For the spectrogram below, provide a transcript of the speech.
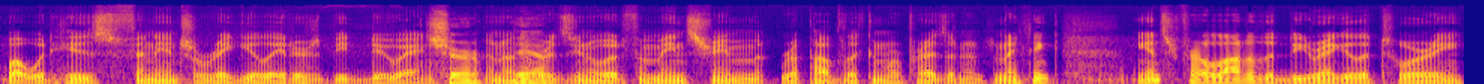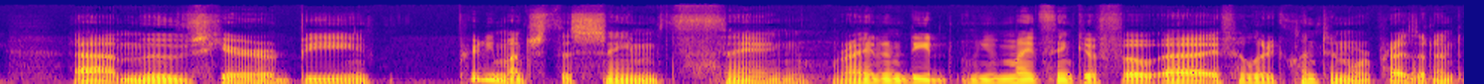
what would his financial regulators be doing? Sure, In other yeah. words, you know, what if a mainstream Republican were president? And I think the answer for a lot of the deregulatory uh, moves here would be pretty much the same thing, right? Indeed, you might think if uh, if Hillary Clinton were president,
